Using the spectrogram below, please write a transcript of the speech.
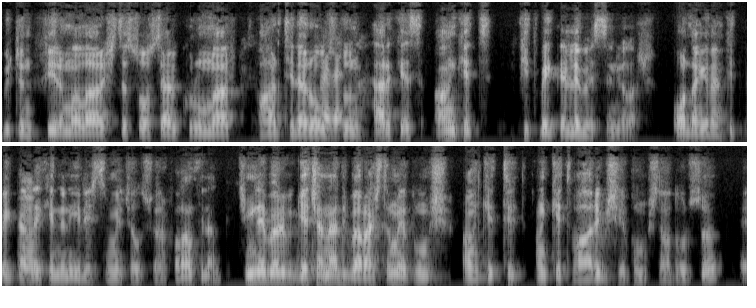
Bütün firmalar, işte sosyal kurumlar, partiler Evet. olsun herkes anket feedbackleriyle besleniyorlar. Oradan gelen feedbacklerle kendini iyileştirmeye çalışıyorlar falan filan. Şimdi böyle bir geçenlerde bir araştırma yapılmış. Anketi, anketvari bir şey yapılmış daha doğrusu. Hı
